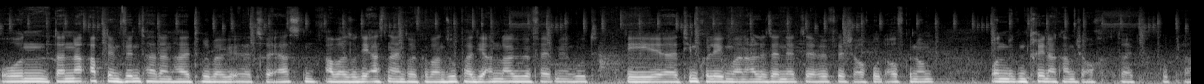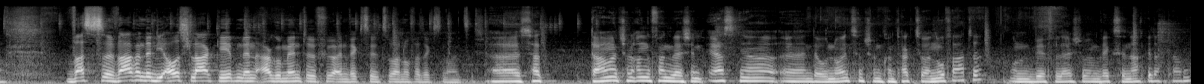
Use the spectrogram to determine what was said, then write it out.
und dann ab dem Winter dann halt rüber äh, zur ersten. Aber so die ersten Eindrücke waren super, die Anlage gefällt mir gut. Die äh, Teamkollegen waren alle sehr nett, sehr höflich, auch gut aufgenommen. Und mit dem Trainer kam ich auch direkt gut klar. Was äh, waren denn die ausschlaggebenden Argumente für einen Wechsel zu Hannover 96? Äh, es hat damals schon angefangen, dass ich im ersten Jahr äh, in der U19 schon Kontakt zu Hannover hatte und wir vielleicht über den Wechsel nachgedacht haben.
